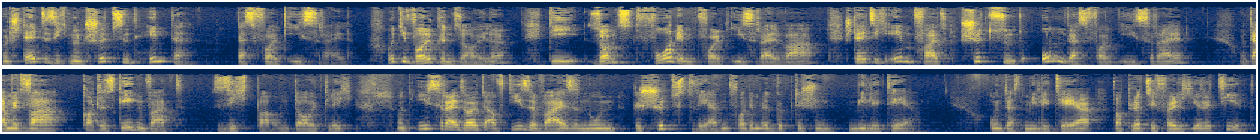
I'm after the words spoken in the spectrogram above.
und stellte sich nun schützend hinter das Volk Israel. Und die Wolkensäule, die sonst vor dem Volk Israel war, stellt sich ebenfalls schützend um das Volk Israel. Und damit war Gottes Gegenwart sichtbar und deutlich. Und Israel sollte auf diese Weise nun geschützt werden vor dem ägyptischen Militär. Und das Militär war plötzlich völlig irritiert.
